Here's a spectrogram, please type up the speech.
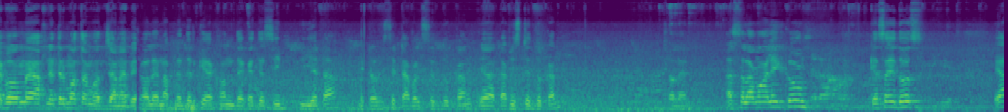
এবং আপনাদের মতামত জানাবে চলেন আপনাদেরকে এখন দেখাইতেছি ইয়েটা। এটা হচ্ছে ট্রাভেলসের দোকান টাফিস্টের দোকান। चलें अस्सलाम वालेकुम कैसा है दोस्त या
